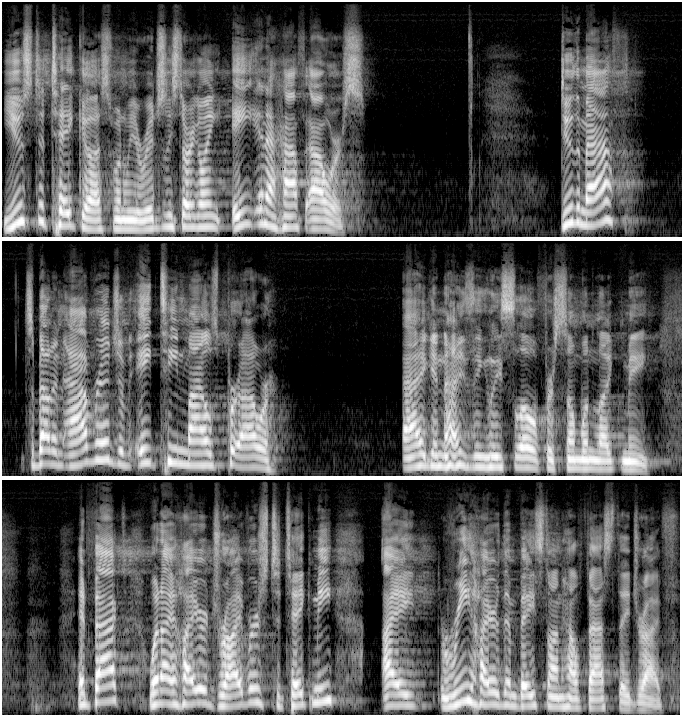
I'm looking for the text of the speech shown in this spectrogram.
used to take us, when we originally started going, eight and a half hours. Do the math. It's about an average of 18 miles per hour. Agonizingly slow for someone like me. In fact, when I hire drivers to take me, I rehire them based on how fast they drive.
